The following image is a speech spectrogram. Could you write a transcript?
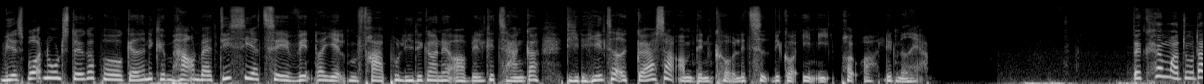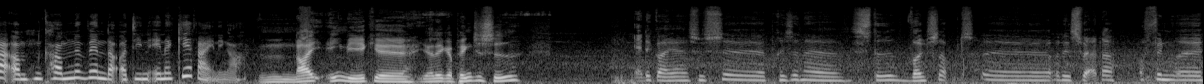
Vi har spurgt nogle stykker på gaden i København, hvad de siger til vinterhjælpen fra politikerne, og hvilke tanker de i det hele taget gør sig om den kolde tid, vi går ind i. Prøv at lytte med her. Bekymrer du dig om den kommende vinter og dine energiregninger? Nej, egentlig ikke. Jeg lægger penge til side. Ja, det gør jeg. Jeg synes, at øh, priserne er steget voldsomt, øh, og det er svært at finde ud af,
